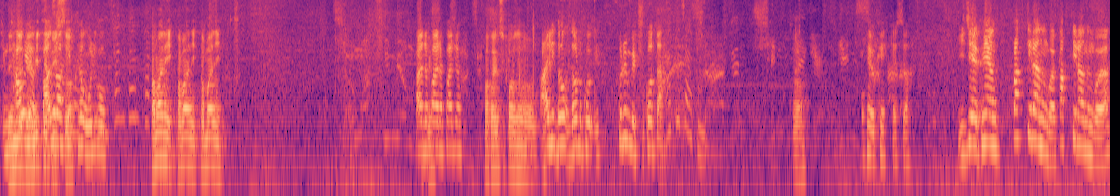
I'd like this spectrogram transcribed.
지금 다 올려 밑에도 마누라 있어. 그냥 올리고. 가만히 가만히 가만히. 빠져 빠져 빠져. 바닥에서 빠져나오고. 아니 너 너는 거- 흐름을 죽었다. 자 오케이 오케이 됐어 이제 그냥 빡딜하는 거야 빡딜하는 거야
